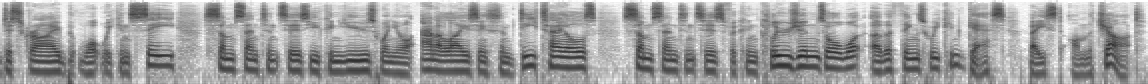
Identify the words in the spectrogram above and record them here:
describe what we can see, some sentences you can use when you're analyzing some details, some sentences for conclusions, or what other things we can guess based on the chart.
